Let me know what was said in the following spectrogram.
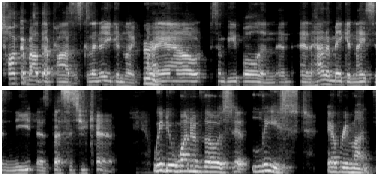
talk about that process because i know you can like sure. buy out some people and and and how to make it nice and neat as best as you can we do one of those at least every month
